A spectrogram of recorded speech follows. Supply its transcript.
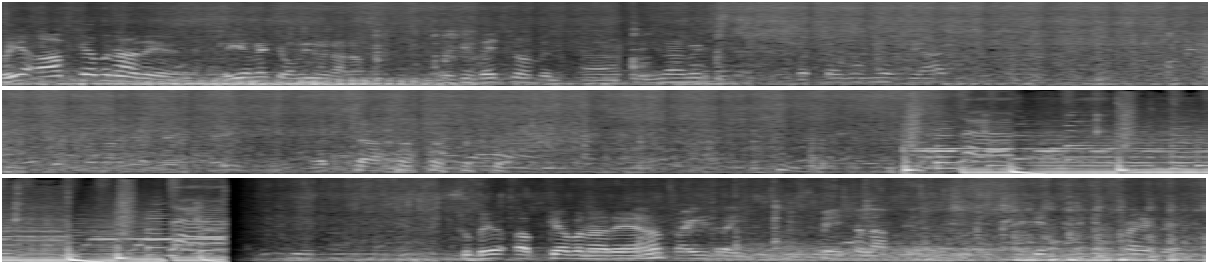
भैया आप क्या बना रहे हैं? भैया मैं चाउमीन बना रहा हूँ। ओके वेज चाउमिन शिमला मिर्च पत्ता गोभी और प्याज। और कुछ मसाले अपने खड़ी अच्छा। सुबह अब क्या बना रहे हैं आप? फ्राइड राइस स्पेशल आपके chicken chicken fried rice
